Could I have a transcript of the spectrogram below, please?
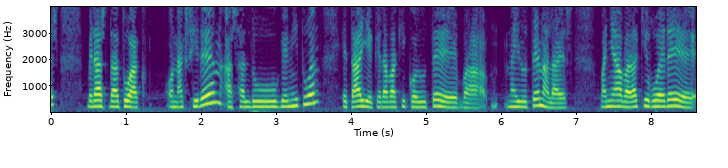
ez? Beraz, datuak onak ziren, azaldu genituen, eta haiek erabakiko dute, ba, nahi duten, ala ez. Baina badakigu ere,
